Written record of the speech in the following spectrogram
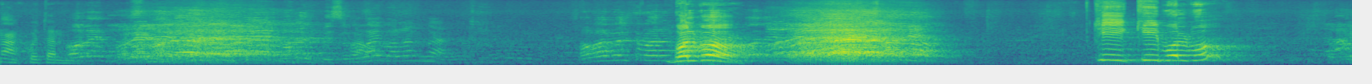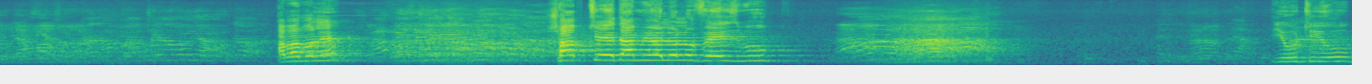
না কোথায় বলব? কি কি বলব? আবার বলে, সবচেয়ে দামি হলো ফেসবুক ইউটিউব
